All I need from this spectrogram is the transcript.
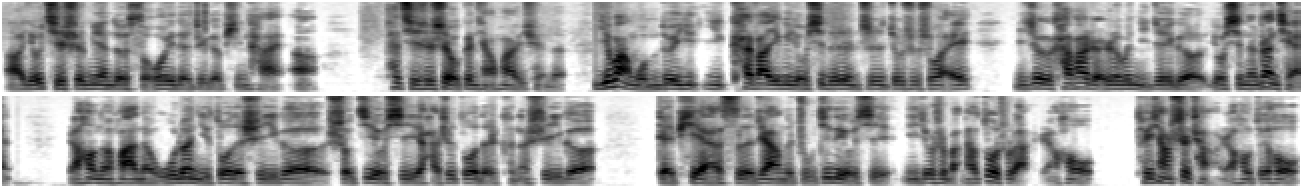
啊，尤其是面对所谓的这个平台啊，它其实是有更强话语权的。以往我们对于一开发一个游戏的认知就是说，哎，你这个开发者认为你这个游戏能赚钱。然后的话呢，无论你做的是一个手机游戏，还是做的可能是一个给 PS 这样的主机的游戏，你就是把它做出来，然后推向市场，然后最后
